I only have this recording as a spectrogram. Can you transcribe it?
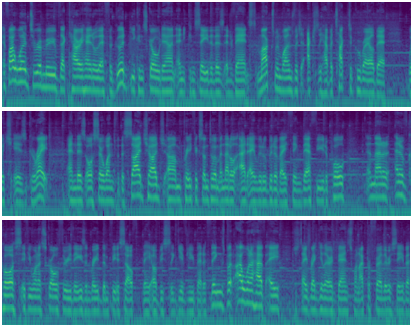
if I wanted to remove that carry handle there for good, you can scroll down and you can see that there's advanced marksman ones which actually have a tactical rail there, which is great. And there's also ones with a side charge um, prefix onto them, and that'll add a little bit of a thing there for you to pull and that and of course if you want to scroll through these and read them for yourself they obviously give you better things but I want to have a just a regular advanced one. I prefer the receiver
